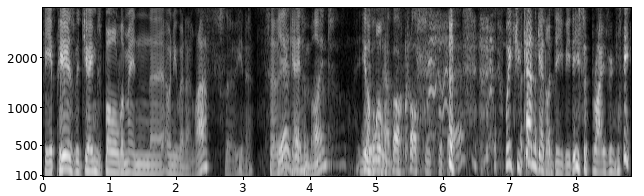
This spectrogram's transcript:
he appears with James Bolam in uh, Only When I Laugh, so you know. So Yeah, again, never mind. We Yeah, all well- have our crosses to bear. which you can get on DVD, surprisingly.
